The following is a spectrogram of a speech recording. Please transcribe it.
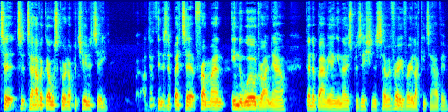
to, to, to have a goal scoring opportunity. I don't think there's a better front man in the world right now than Aubameyang in those positions. So we're very, very lucky to have him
